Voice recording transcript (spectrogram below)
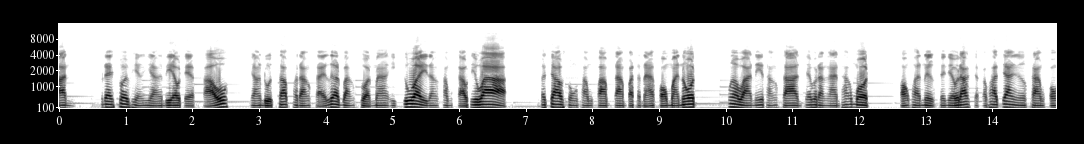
านไม่ได้ช่วยเพียงอย่างเดียวแต่เขายังดูดซับพลังสายเลือดบางส่วนมาอีกด้วย ดังคำกล่าวที่ว่า พระเจ้าทรงทำความตามปรารถนาของมนุษย์ เมื่อวานนี้ทั้งซานใช้พลังงานทั้งหมด ของผนึกสัญลักษณ์จักรพรรดิย่างเงินครามของ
